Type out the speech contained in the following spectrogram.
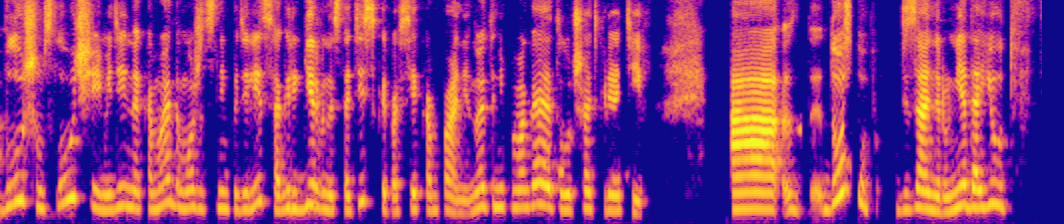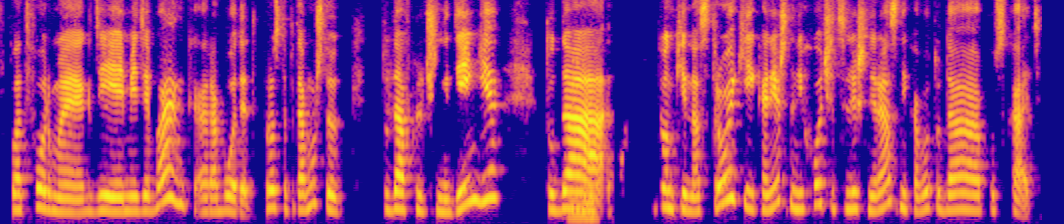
в лучшем случае медийная команда может с ним поделиться агрегированной статистикой по всей компании, но это не помогает улучшать креатив. А э, доступ дизайнеру не дают платформы, где Медиабанк работает, просто потому что туда включены деньги, туда mm-hmm. тонкие настройки, и, конечно, не хочется лишний раз никого туда пускать.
